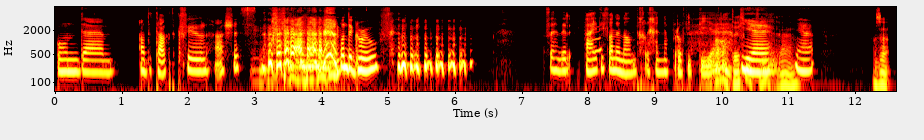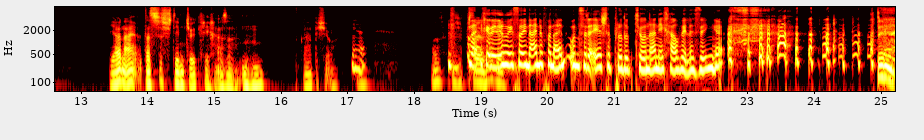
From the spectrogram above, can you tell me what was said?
Und ähm, auch das Taktgefühl hast du es. Und der Groove. So haben wir beide voneinander ein bisschen Ja, profitieren definitiv. Yeah. Ja. Ja. Also, ja, nein, das stimmt wirklich. Also, mhm. glaube ich schon. ja. Was? Du etwas Nein, ich erinnere mich so in einer von ein, unserer ersten Produktionen habe ich auch wollen singen. Stimmt.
